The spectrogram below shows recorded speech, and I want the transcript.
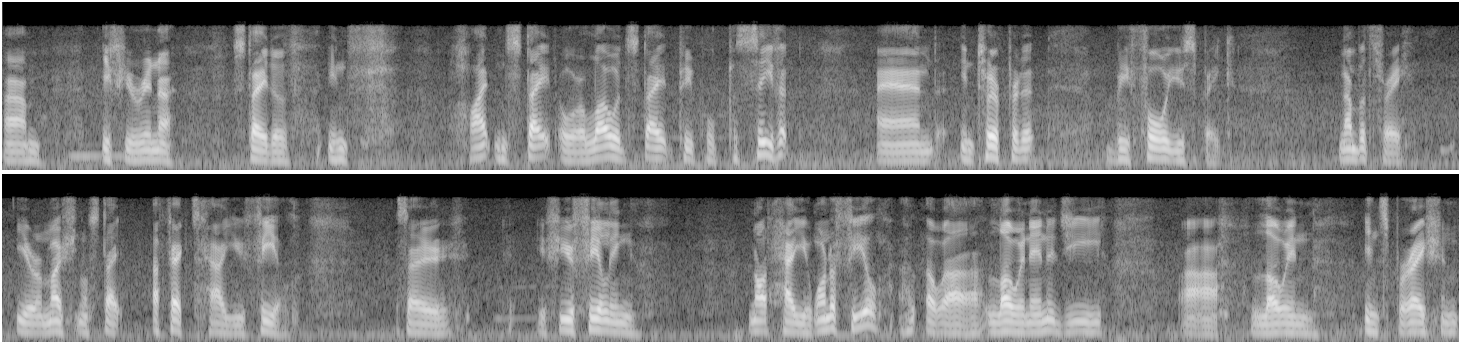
Um, if you're in a state of inf- heightened state or a lowered state, people perceive it and interpret it before you speak. Number three, your emotional state affects how you feel. So if you're feeling not how you want to feel, uh, low in energy, uh, low in inspiration,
